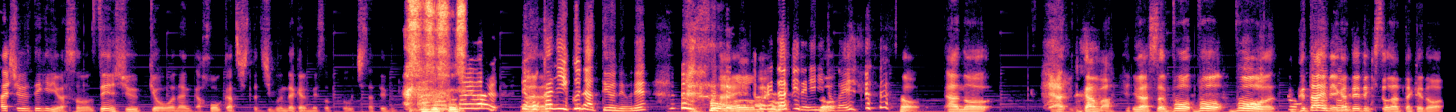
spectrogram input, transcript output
最終的にはその全宗教をなんか包括した自分だけのメソッドを打ち立てる。それはある。で、他に行くなって言うんだよね。はい。これだけでいいとか言う。そう。あのいやいかんわ今そう某某某具体名が出てきそうだったけど。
